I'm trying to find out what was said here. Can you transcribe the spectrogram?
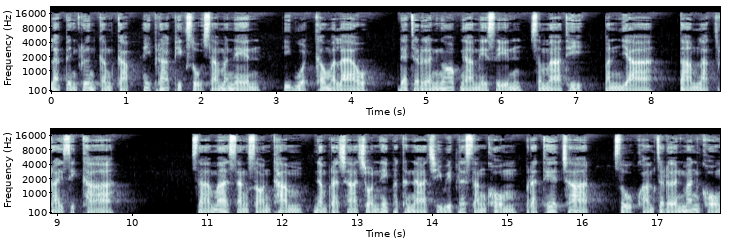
และเป็นเครื่องกำกับให้พระภิกษุสามเณรที่บวชเข้ามาแล้ว ได้เจริญงอกงามในศีล สมาธิ ปัญญา ตามหลักไตรสิกขา สามารถสั่งสอนธรรมนำประชาชนให้พัฒนาชีวิตและสังคม ประเทศชาติ สู่ความเจริญมั่นคง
